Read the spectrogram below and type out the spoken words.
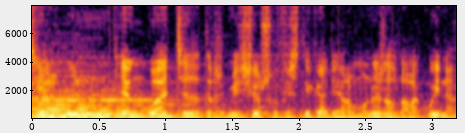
Si algun llenguatge de transmissió sofisticat en el món és el de la cuina.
